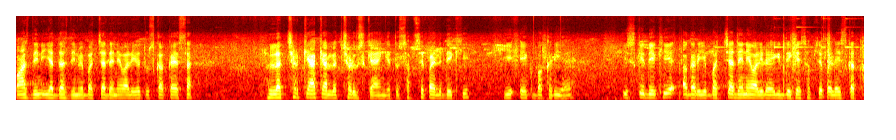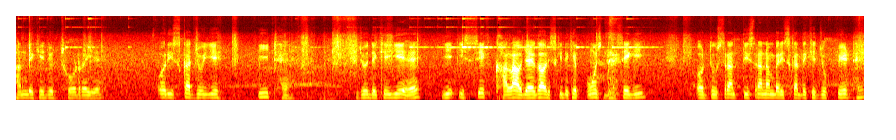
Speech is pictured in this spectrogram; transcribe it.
पाँच दिन या दस दिन में बच्चा देने वाली है तो उसका कैसा लक्षण क्या क्या लक्षण उसके आएँगे? तो सबसे पहले देखिए, ये एक बकरी है। इसके देखिए, अगर ये बच्चा देने वाली रहेगी, देखिए सबसे पहले इसका थन देखिए जो छोड़ रही है। और इसका जो ये पीठ है, जो देखिए ये है, ये इससे खाला हो जाएगा और इसकी देखिए पूँछ धसेगी। और दूसरा, तीसरा नंबर इसका देखिए जो पेट है,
